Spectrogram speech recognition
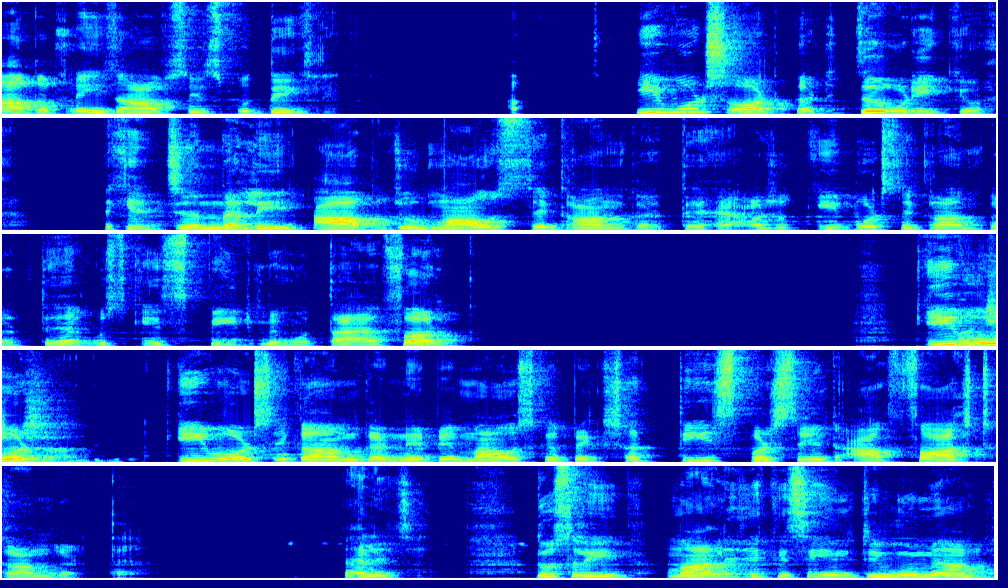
आप अपने हिसाब से इसको देख लीजिए। अब कीबोर्ड शॉर्टकट ज़रूरी क्यों है? देखिए जनरली आप जो माउस से काम करते हैं और जो कीबोर्ड से काम करते हैं उसकी स्पीड में होता है फ़र्क। कीबोर्ड अच्छा। कीबोर्ड से काम करने पे माउस की अपेक्षा 30 परसेंट आप फास्ट काम करते हैं। पहली चीज़। दूसरी मान लीजिए किसी इंटरव्यू में आप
